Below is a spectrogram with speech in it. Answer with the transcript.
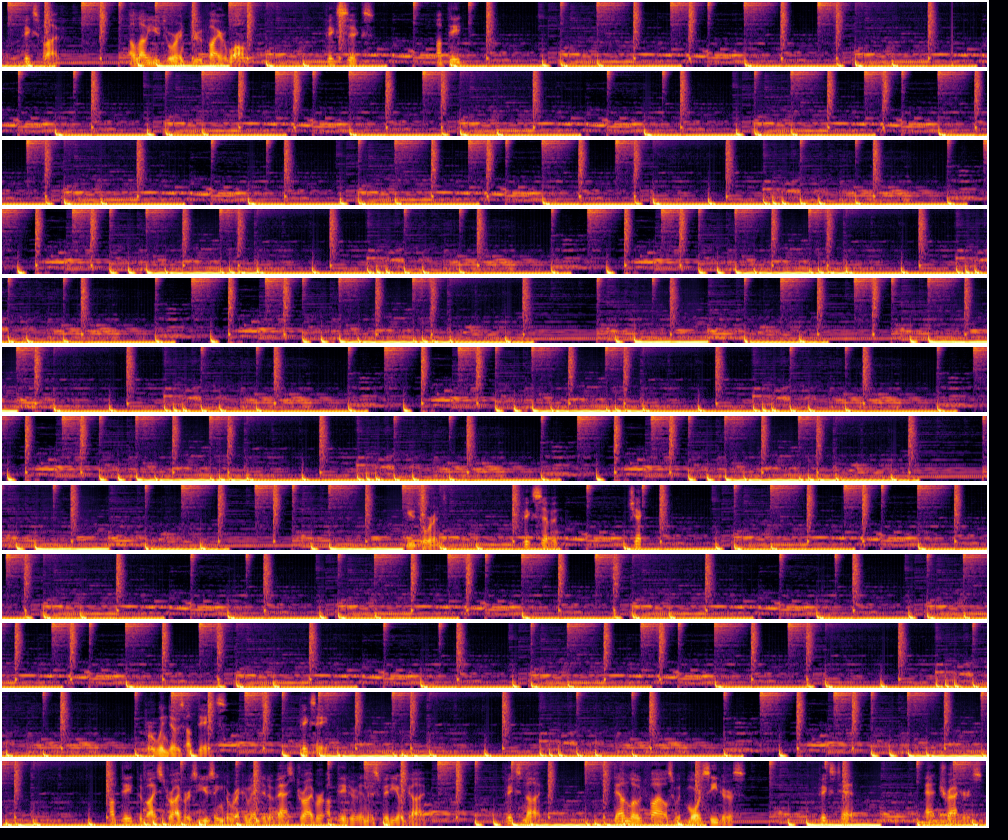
Fix 5. Allow uTorrent through firewall. Fix 6. Update. Fix 7. Check. For Windows updates. Fix Update device drivers using the recommended Avast driver updater in this video guide. Fix 9. Download files with more seeders. Fix 10. Add trackers.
